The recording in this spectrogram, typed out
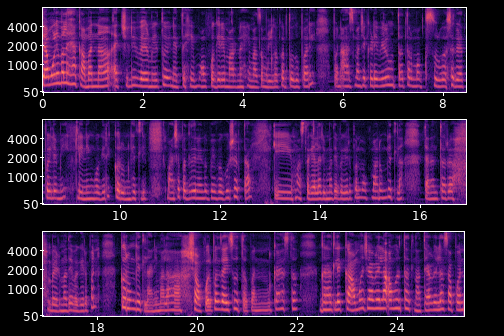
त्यामुळे मला ह्या कामांना ॲक्च्युली वेळ मिळतो आहे नाही तर हे मॉप वगैरे मारणं हे माझा मुलगा करतो दुपारी. पण आज माझ्याकडे वेळ होता तर मग सुरू सगळ्यात पहिले मी क्लिनिंग वगैरे करून घेतली. माझ्या पद्धतीने तुम्ही बघू शकता की मस्त गॅलरीमध्ये वगैरे पण मॉप मारून घेतला. त्यानंतर बेडमध्ये वगैरे पण करून घेतला. आणि मला शॉपवर पण जायचं होतं पण काय असतं घरातले कामं ज्या वेळेला आवडतात ना त्यावेळेलाच आपण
